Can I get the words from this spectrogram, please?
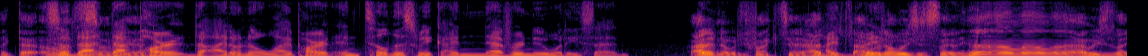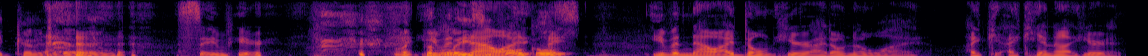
like that. Oh, so that so that good. part, the I don't know why part, until this week, I never knew what he said. I didn't know what he fucking said. I, just, I, I- would always just say like, uh, uh, uh, I always like kind of do that thing. Same here. like even now, I, I even now I don't hear. I don't know why. I, I cannot hear it.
